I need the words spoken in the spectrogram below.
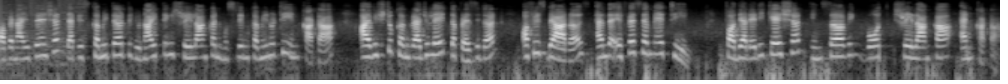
organization that is committed to uniting Sri Lankan Muslim community in Qatar, I wish to congratulate the President, office bearers and the FSMA team for their dedication in serving both Sri Lanka and Qatar.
